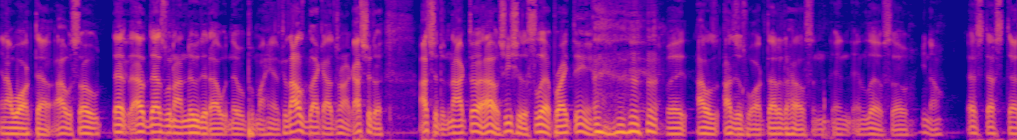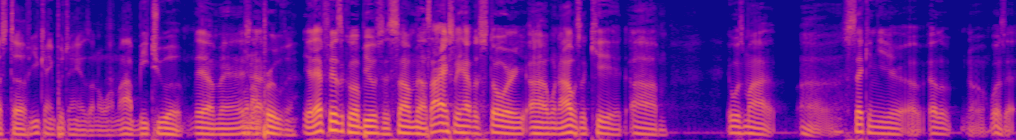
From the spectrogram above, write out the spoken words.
And I walked out. I was so that I, that's when I knew that I would never put my hands because I was blackout drunk. I should have, I should have knocked her out. She should have slept right then. but I was, I just walked out of the house and, and, and left. So you know, that's that's that's tough. You can't put your hands on a woman. I beat you up Yeah, man. when I'm proven. Yeah, that physical abuse is something else. I actually have a story uh, when I was a kid. Um, it was my uh, second year of, ele- no, what was that?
